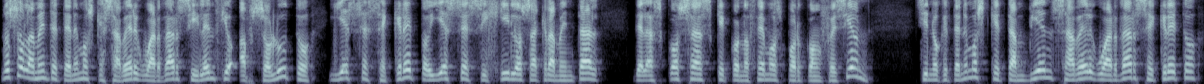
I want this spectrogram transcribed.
No solamente tenemos que saber guardar silencio absoluto y ese secreto y ese sigilo sacramental de las cosas que conocemos por confesión, sino que tenemos que también saber guardar secreto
